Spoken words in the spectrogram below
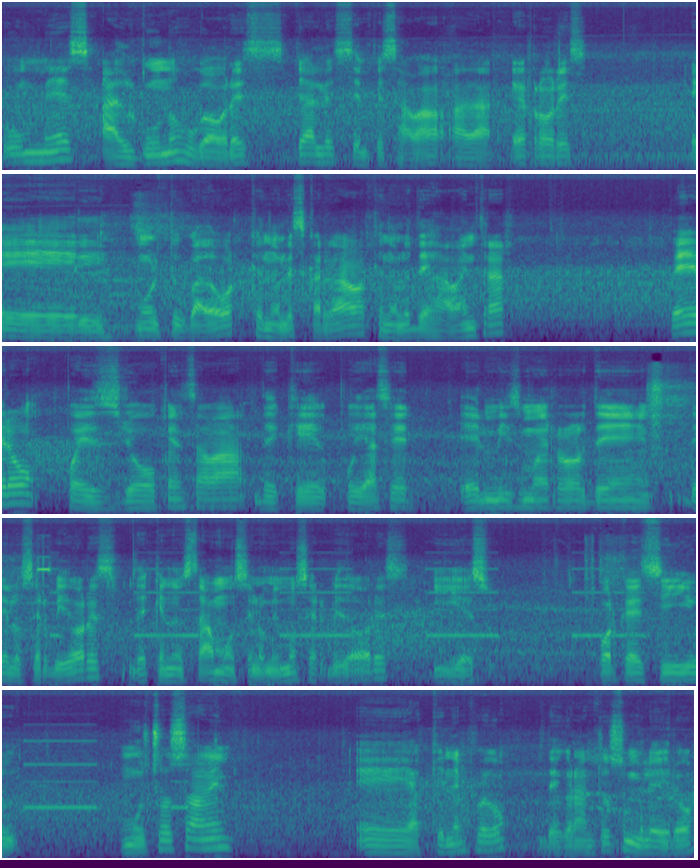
un mes algunos jugadores ya les empezaba a dar errores el multijugador que no les cargaba, que no les dejaba entrar. Pero pues yo pensaba de que podía ser el mismo error de, los servidores, de que no estábamos en los mismos servidores y eso. Porque si muchos saben, eh, aquí en el juego de Gran Simulator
